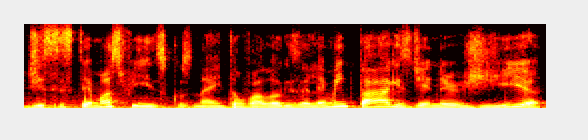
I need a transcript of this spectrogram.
de sistemas físicos, né? Então valores elementares de energia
